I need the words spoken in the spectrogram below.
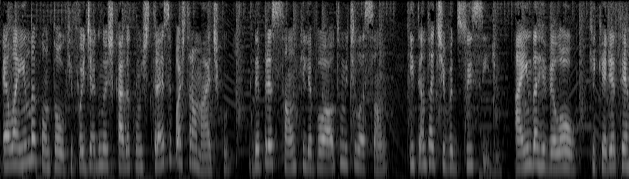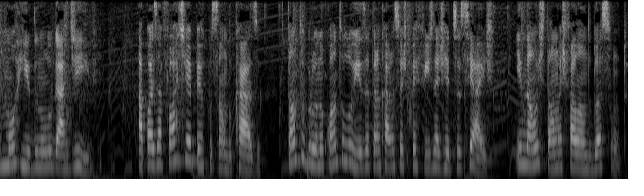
Ela ainda contou que foi diagnosticada com estresse pós-traumático, depressão que levou à automutilação e tentativa de suicídio. Ainda revelou que queria ter morrido no lugar de Yves. Após a forte repercussão do caso, tanto Bruno quanto Luísa trancaram seus perfis nas redes sociais e não estão mais falando do assunto.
